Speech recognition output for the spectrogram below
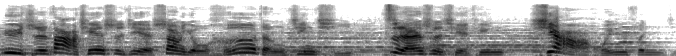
欲知大千世界尚有何等惊奇，自然是且听下回分解。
